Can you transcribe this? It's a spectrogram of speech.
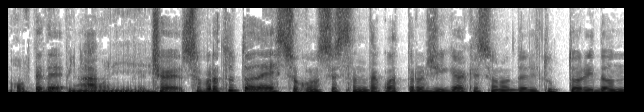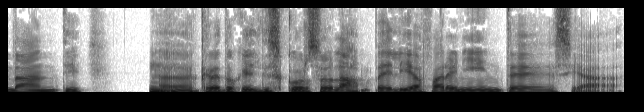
op- opinioni. Ah, cioè, soprattutto adesso con 64 giga che sono del tutto ridondanti. Mm-hmm. Uh, credo che il discorso l'app è lì a fare niente sia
